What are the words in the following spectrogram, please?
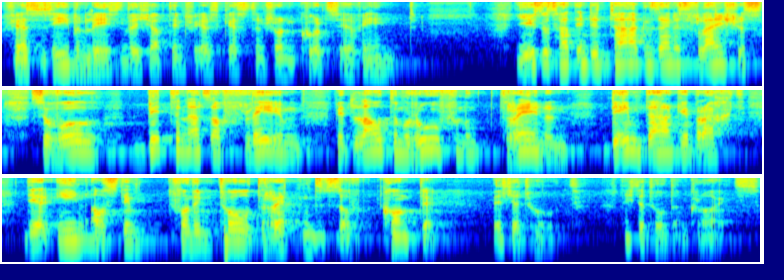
Vers 7 lesen wir, ich habe den Vers gestern schon kurz erwähnt. Jesus hat in den Tagen seines Fleisches sowohl Bitten als auch Flehen mit lautem Rufen und Tränen dem dargebracht, der ihn aus dem, von dem Tod retten konnte. Welcher Tod? Nicht der Tod am Kreuz.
